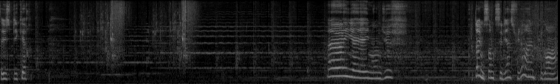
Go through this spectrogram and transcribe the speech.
Salut speaker. Aïe aïe aïe mon dieu. Pourtant il me semble que c'est bien celui-là hein, le plus grand. Hein.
